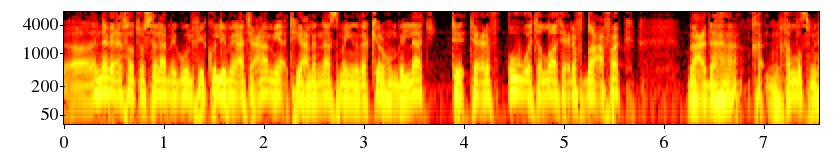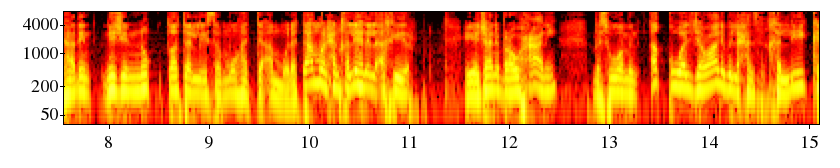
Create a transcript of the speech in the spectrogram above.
آه، النبي عليه الصلاة والسلام يقول في كل مئة عام يأتي على الناس من يذكرهم بالله. تعرف قوة الله تعرف ضعفك. بعدها نخلص من هذه. نجي النقطة اللي يسموها التأمل. التأمل حنخليها للأخير. هي جانب روحاني بس هو من أقوى الجوانب اللي حنخليك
